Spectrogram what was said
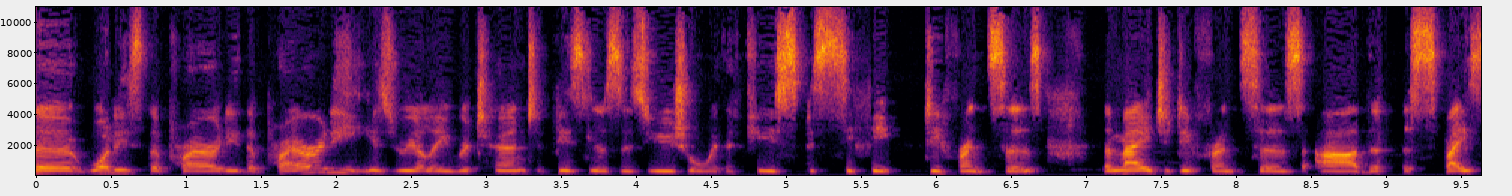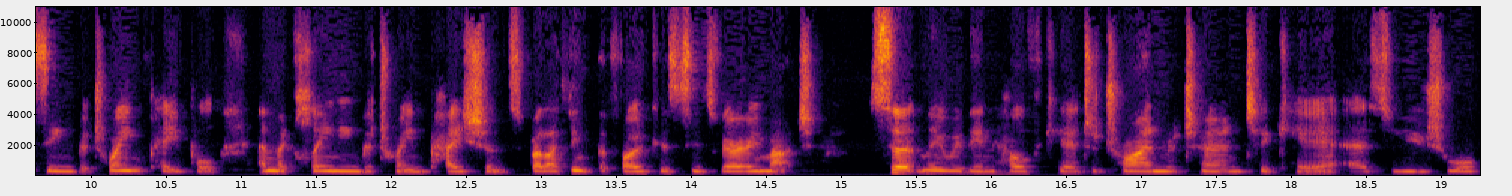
the what is the priority? The priority is really return to business as usual with a few specific differences. The major differences are the, the spacing between people and the cleaning between patients. But I think the focus is very much certainly within healthcare to try and return to care as usual.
